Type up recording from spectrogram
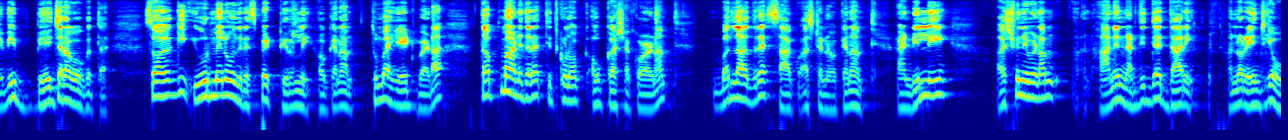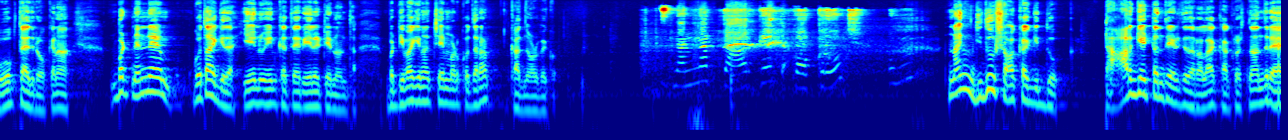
ಹೆವಿ ಬೇಜಾರಾಗಿ ಹೋಗುತ್ತೆ. ಸೊ ಹಾಗಾಗಿ ಇವ್ರ ಮೇಲೆ ಒಂದು ರೆಸ್ಪೆಕ್ಟ್ ಇರಲಿ ಓಕೆನಾ ತುಂಬ ಹೇಟ್ ಬೇಡ. ತಪ್ಪು ಮಾಡಿದರೆ ತಿತ್ಕೊಂಡು ಹೋಗಿ ಅವಕಾಶ ಕೊಡೋಣ. ಬದಲಾದರೆ ಸಾಕು ಅಷ್ಟೇ ಓಕೆನಾ ಆ್ಯಂಡ್ ಇಲ್ಲಿ ಅಶ್ವಿನಿ ಮೇಡಮ್ ನಾನೇ ನಡೆದಿದ್ದೇ ದಾರಿ ಅನ್ನೋ ರೇಂಜ್ಗೆ ಹೋಗ್ತಾ ಇದ್ರು ಓಕೆನಾ ಬಟ್ ನೆನ್ನೆ ಗೊತ್ತಾಗಿದೆ, ಏನು ಏನು ಕತೆ ರಿಯಾಲಿಟಿ ಏನು ಅಂತ. ಬಟ್ ಇವಾಗ ಚೇಂಜ್ ಮಾಡ್ಕೋತಾರ? ಕಾದು ನೋಡಬೇಕು ನನ್ನ ಟಾರ್ಗೆಟ್ ಕಾಕ್ರೋಚ್ ನಂಗೆ ಇದು ಶಾಕ್ ಆಗಿದ್ದು. ಟಾರ್ಗೆಟ್ ಅಂತ ಹೇಳ್ತಿದಾರಲ್ಲ ಕಾಕ್ರೋಚ್ನ ಅಂದರೆ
